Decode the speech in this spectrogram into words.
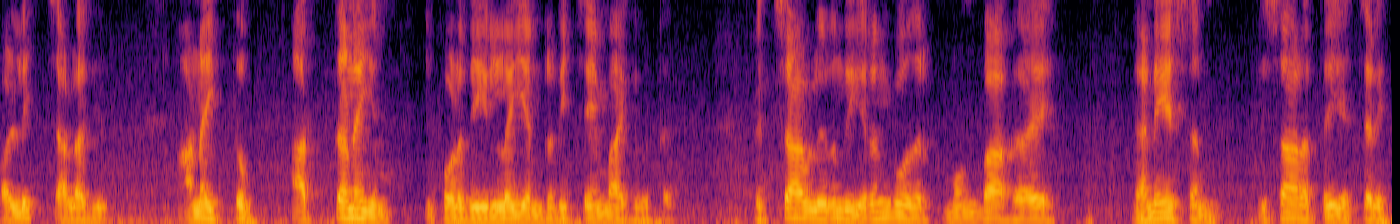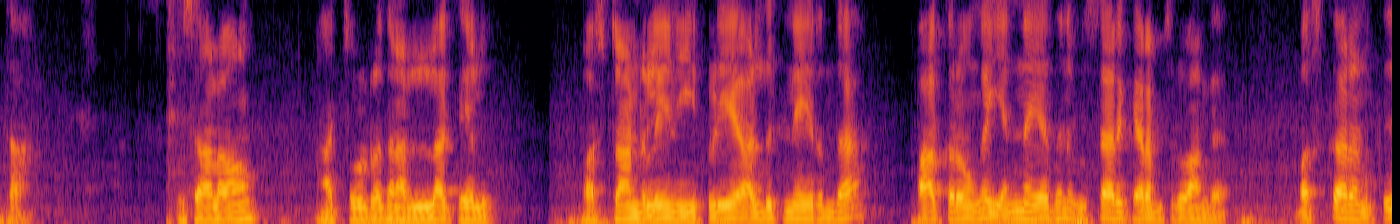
பள்ளிச்சலகு அனைத்தும் அத்தனையும் இப்பொழுது இல்லை என்று நிச்சயமாகிவிட்டது. ரிக்ஷாவிலிருந்து இறங்குவதற்கு முன்பாக கணேசன் விசாலத்தை எச்சரித்தான் விசாலம் நான் சொல்கிறத நல்லா கேளு. பஸ் ஸ்டாண்டுலேயும் நீ இப்படியே அழுதுக்குனே இருந்தால் பார்க்குறவங்க என்ன ஏதுன்னு விசாரிக்க ஆரம்பிச்சிடுவாங்க பஸ்காரனுக்கு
